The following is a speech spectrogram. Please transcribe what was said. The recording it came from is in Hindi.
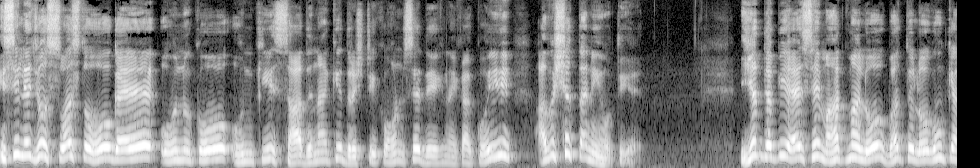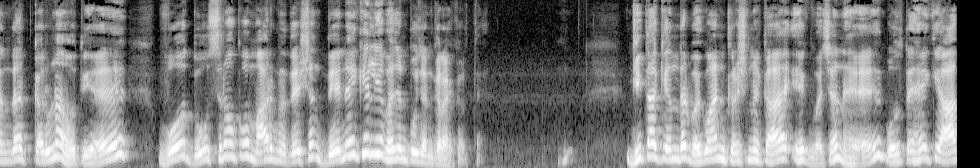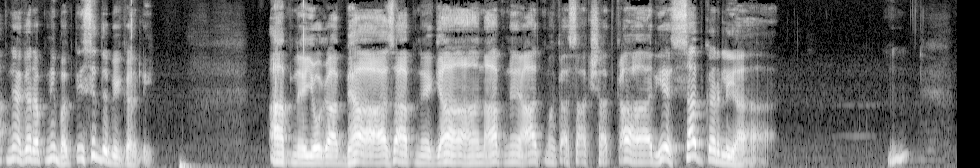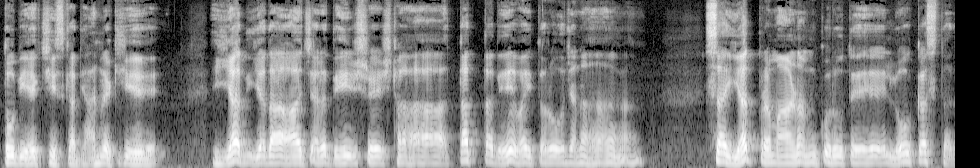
इसीलिए जो स्वस्थ हो गए, उनको उनकी साधना के दृष्टिकोण से देखने का कोई आवश्यकता नहीं होती है। यद्यपि ऐसे महात्मा लोग, भक्त लोगों के अंदर करुणा होती है, वो दूसरों को मार्ग निर्देशन देने के लिए भजन पूजन करा करते हैं। गीता के अंदर भगवान कृष्ण का एक वचन है, बोलते हैं कि आपने अगर अपनी भक्ति सिद्ध भी कर ली, आपने योगाभ्यास, आपने ज्ञान, आपने आत्म का साक्षात्कार, ये सब कर लिया तो भी एक चीज़ का ध्यान रखिए। यद यदा आचरती श्रेष्ठ तत्तदेव जन। स यद प्रमाणम कुरुते, लोकस्तदनुवर्तते।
